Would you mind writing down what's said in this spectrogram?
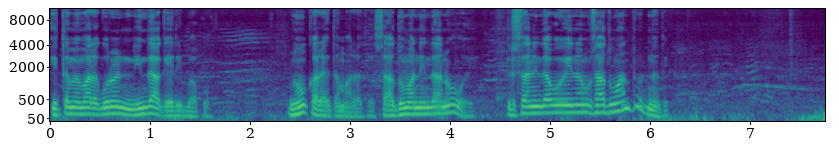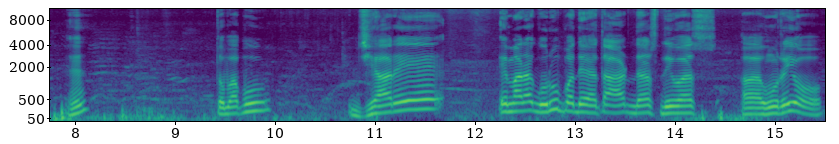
એ તમે મારા ગુરુની નિંદા કરી બાપુ. ન કરાય તમારાથી. સાધુમાં નિંદા ન હોય. ઈર્ષા નિંદા હોય એને હું સાધુ માનતો જ નથી. હે? તો બાપુ, જ્યારે એ મારા ગુરુપદે હતા, આઠ, દસ દિવસ હું રહ્યો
